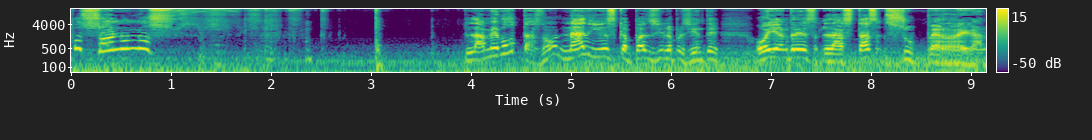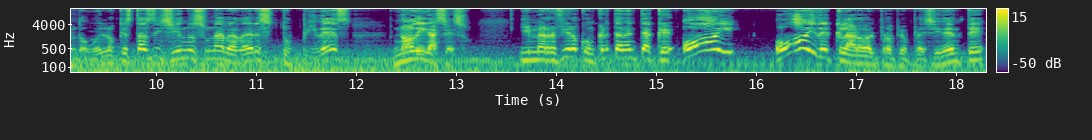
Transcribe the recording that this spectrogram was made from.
pues son unos lamebotas, ¿no? Nadie es capaz de decirle al presidente, oye Andrés, la estás super regando, güey. Lo que estás diciendo es una verdadera estupidez. No digas eso. Y me refiero concretamente a que hoy, hoy declaró el propio presidente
